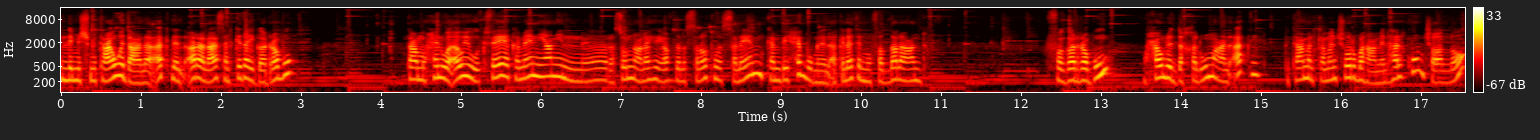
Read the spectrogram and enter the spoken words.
اللي مش متعود على أكل القرع العسل كده يجربه. طعمه حلو قوي وكفاية كمان يعني إن رسولنا عليه أفضل الصلاة والسلام كان بيحبه من الأكلات المفضلة عنده. فجربوه وحاولوا تدخلوه مع الأكل بتعمل كمان شوربة هعملها لكم إن شاء الله.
